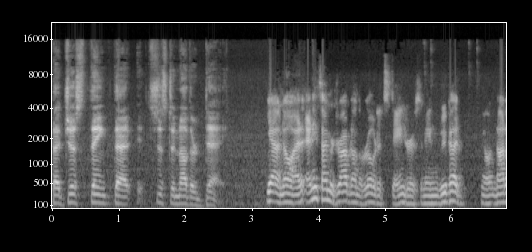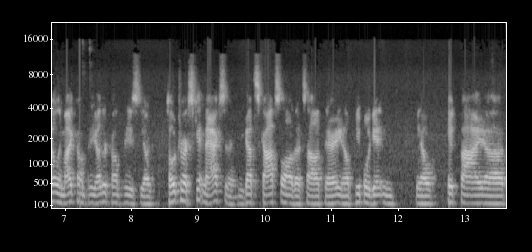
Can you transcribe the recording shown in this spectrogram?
that just think that it's just another day. Yeah, no. Anytime you're driving on the road, it's dangerous. I mean, we've had you know not only my company, other companies. You know, tow trucks get an accident. You got Scott's law that's out there. You know, people getting you know hit by uh,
